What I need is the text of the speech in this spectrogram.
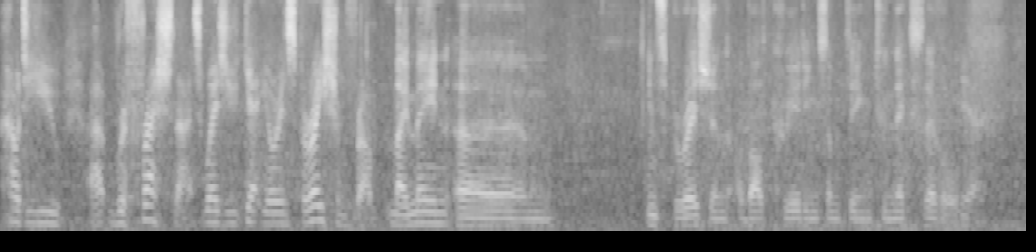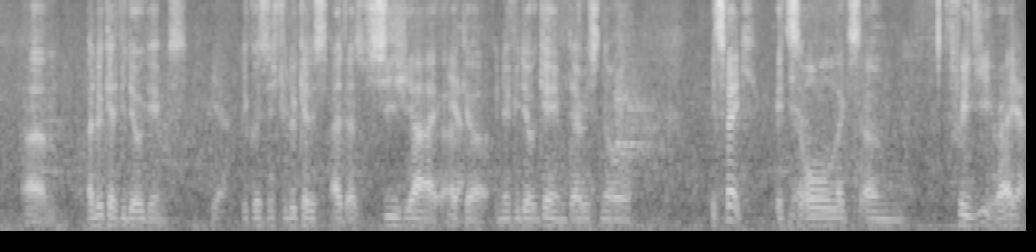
How do you uh, refresh that? Where do you get your inspiration from? my main um, inspiration about creating something to next level Yeah, i look at video games yeah, because if you look at it as, as cgi like Yeah. uh, in a video game there is no it's fake. It's Yeah. all like um, 3d right? Yeah,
